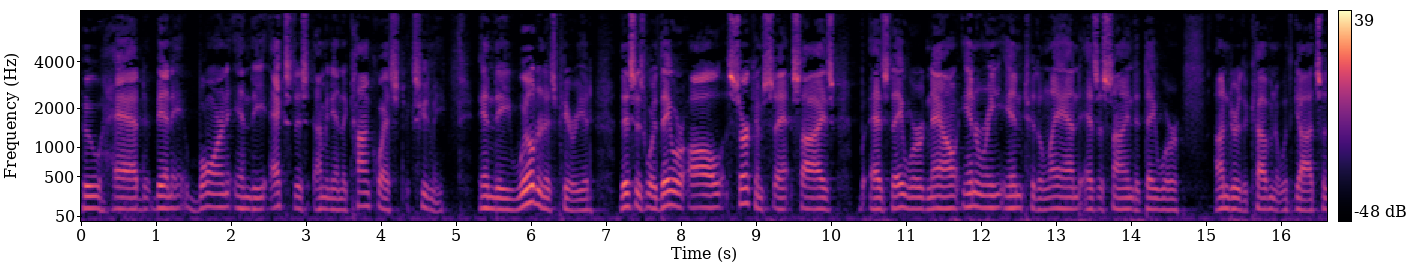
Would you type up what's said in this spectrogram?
who had been born in the Exodus, I mean in the conquest, excuse me, in the wilderness period, this is where they were all circumcised as they were now entering into the land as a sign that they were under the covenant with God. So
